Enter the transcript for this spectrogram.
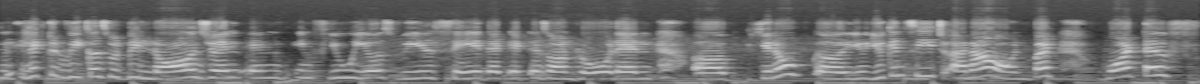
electric vehicles would be launched and in in few years we'll say that it is on road and uh, you know uh, you, you can see it around. But what if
